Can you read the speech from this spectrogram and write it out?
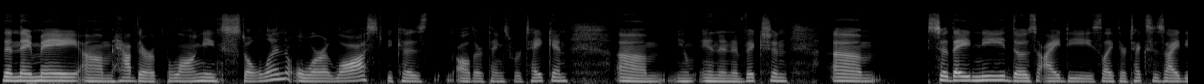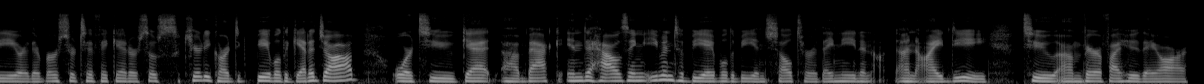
Then they may um, have their belongings stolen or lost because all their things were taken, um, you know, in an eviction. Um, so they need those IDs, like their Texas ID or their birth certificate or social security card, to be able to get a job or to get uh, back into housing, even to be able to be in shelter. They need an, an ID to um, verify who they are.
